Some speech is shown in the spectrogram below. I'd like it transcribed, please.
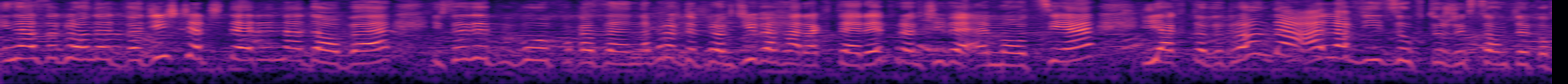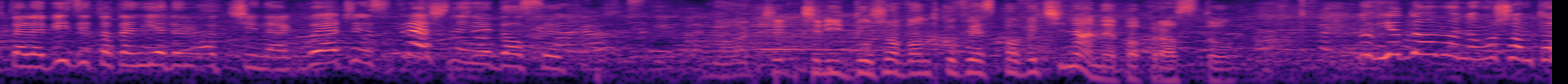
i nas oglądać 24 na dobę i wtedy by były pokazane naprawdę prawdziwe charaktery, prawdziwe emocje i jak to wygląda, a dla widzów, którzy chcą tylko w telewizji, to ten jeden odcinek, bo ja czuję straszny niedosyt. No, czy, czyli dużo wątków jest powycinane po prostu. No wiadomo, no muszą to,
